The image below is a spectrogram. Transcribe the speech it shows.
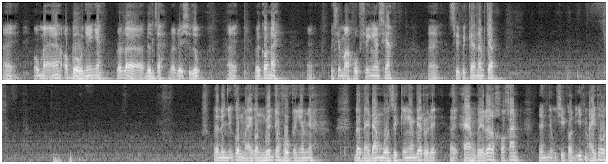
Đấy. mẫu mã Oppo nha anh em rất là đơn giản và dễ sử dụng Đấy. với con này Đấy. mình sẽ mở hộp cho anh em xem Đấy. CVK 500 đây là những con máy còn nguyên trong hộp anh em nhé. Đợt này đang mùa dịch anh em biết rồi đấy, đấy hàng về rất là khó khăn nên cũng chỉ còn ít máy thôi.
